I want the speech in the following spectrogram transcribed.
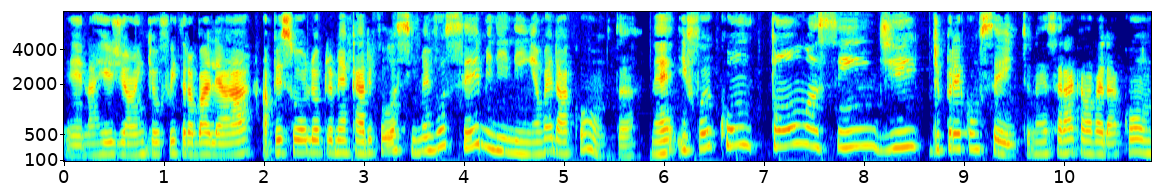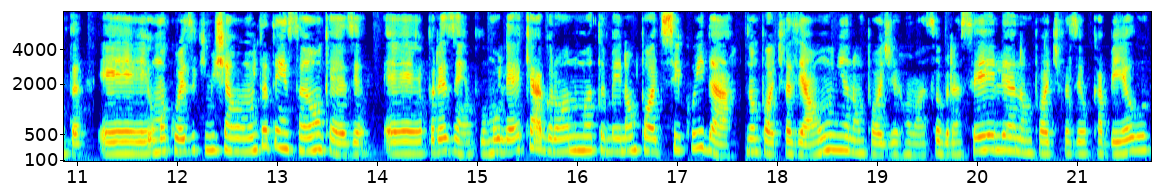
eh, na região em que eu fui trabalhar, a pessoa olhou pra minha cara e falou assim: Mas você, menininha, vai dar conta? Né? E foi com um tom assim de, de preconceito, né? Será que ela vai dar conta? É uma coisa que me chama muita atenção, Késia, é, por exemplo, mulher que é agrônoma também não pode se cuidar. Não pode fazer a unha, não pode arrumar a sobrancelha, não pode fazer o cabelo.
